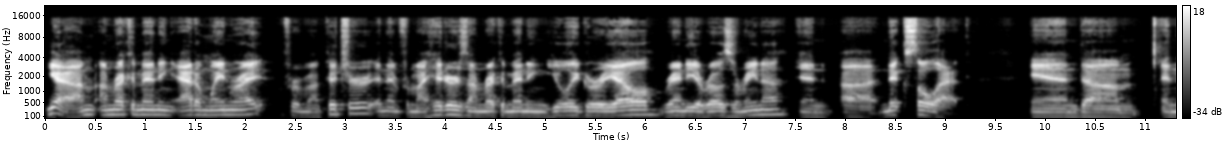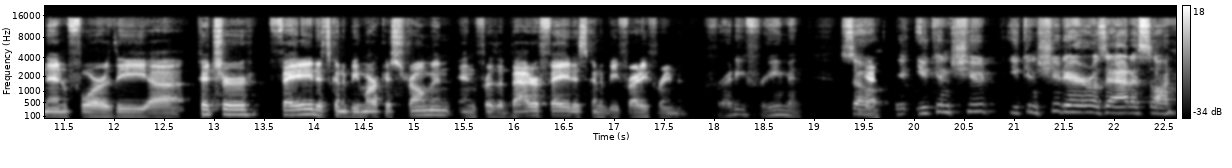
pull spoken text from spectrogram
Yeah, I'm, I'm recommending Adam Wainwright for my pitcher. And then for my hitters, I'm recommending Yuli Gurriel, Randy Arozarena, and uh, Nick Solak. And um, and then for the uh, pitcher fade, it's going to be Marcus Stroman. And for the batter fade, it's going to be Freddie Freeman. Freddie Freeman. So you can shoot you can shoot arrows at us on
